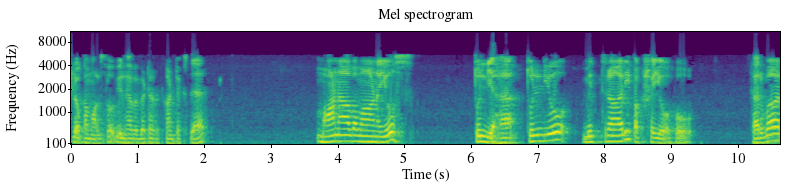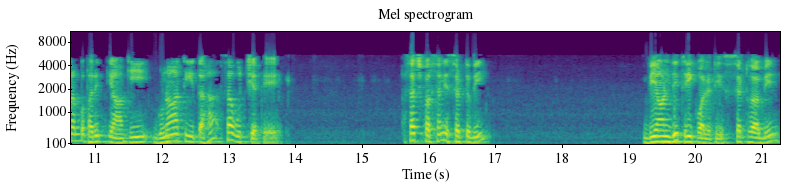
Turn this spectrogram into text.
shlokam also, we will have a better context there. Manavamanayos tulyaha tulyo mitrari सर्वारंभ परित्यागी गुणातीत स उच्यते। Such person is set to be beyond the three qualities set to have been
